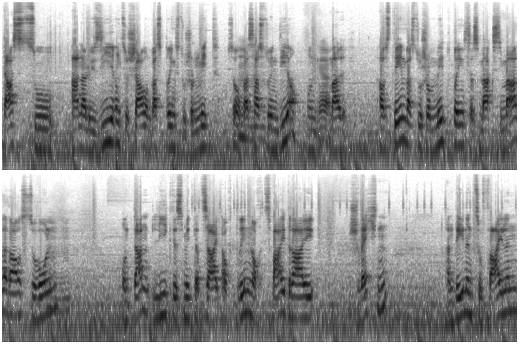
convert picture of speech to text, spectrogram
das zu analysieren, zu schauen, was bringst du schon mit? So, was hast du in dir? Und Mhm. Ja. mal aus dem, was du schon mitbringst, das Maximale rauszuholen. Mhm. Und dann liegt es mit der Zeit auch drin, noch zwei, drei Schwächen, an denen zu feilen,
